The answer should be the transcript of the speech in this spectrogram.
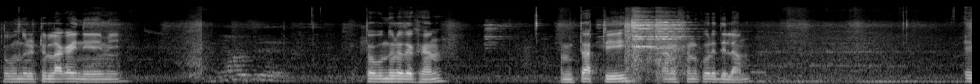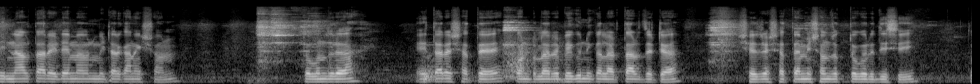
তো বন্ধুরা, একটু লাগাই নিই আমি। তো বন্ধুরা, দেখেন, আমি তারটি কানেকশন করে দিলাম। এই নাল তার এটাই আমার মিটার কানেকশন তো বন্ধুরা এই তারের সাথে কন্ট্রোলারের বেগুনি কালার তার যেটা, সেটার সাথে আমি সংযুক্ত করে দিছি। তো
